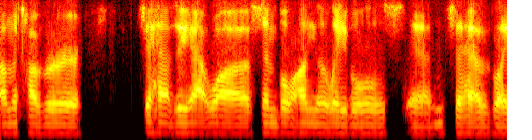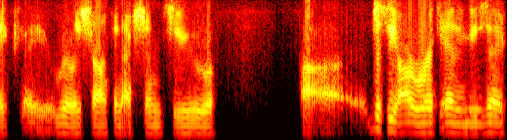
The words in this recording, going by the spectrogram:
on the cover, to have the Atwa symbol on the labels, and to have like a really strong connection to uh, just the artwork and the music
